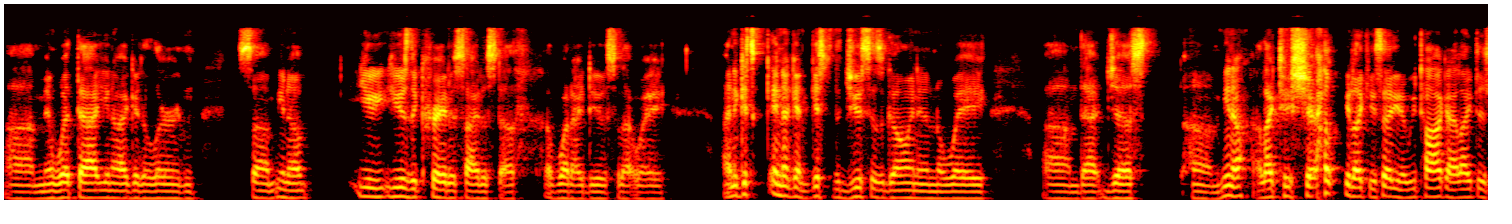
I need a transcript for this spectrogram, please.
Um, and with that, you know, I get to learn some, you know, you use the creative side of stuff of what I do. So that way, and it gets, and again, gets the juices going in a way um, that just um, you know I like to share like you said you know we talk I like to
